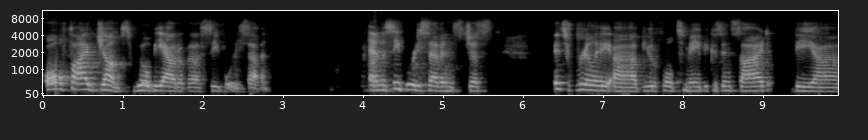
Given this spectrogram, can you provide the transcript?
all five jumps will be out of a C 47. And the C 47 is just, it's really uh, beautiful to me because inside the uh,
